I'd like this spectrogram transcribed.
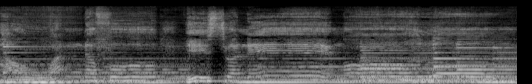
How wonderful is your name, oh Lord.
